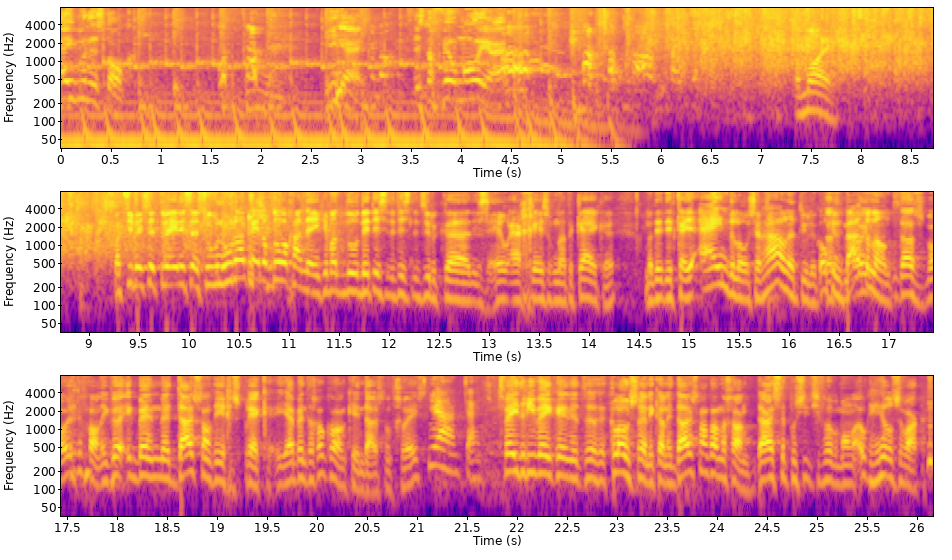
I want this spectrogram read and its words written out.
Geef me een stok. Hier. Dit is toch veel mooier? Oh, mooi. Maxime is het tweede seizoen. Hoe lang kan je nog doorgaan, denk je? Want ik bedoel, dit is, dit is natuurlijk eh, dit is heel erg geestig om naar te kijken. Maar dit, dit kan je eindeloos herhalen natuurlijk, ook in het mooi- buitenland. dat is het mooie ervan. Ik, ik ben met Duitsland in gesprek. Jij bent toch ook al een keer in Duitsland geweest? Ja, een tijdje. Twee, drie weken in het eh, klooster en ik kan in Duitsland aan de gang. Daar is de positie van de man ook heel zwak.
